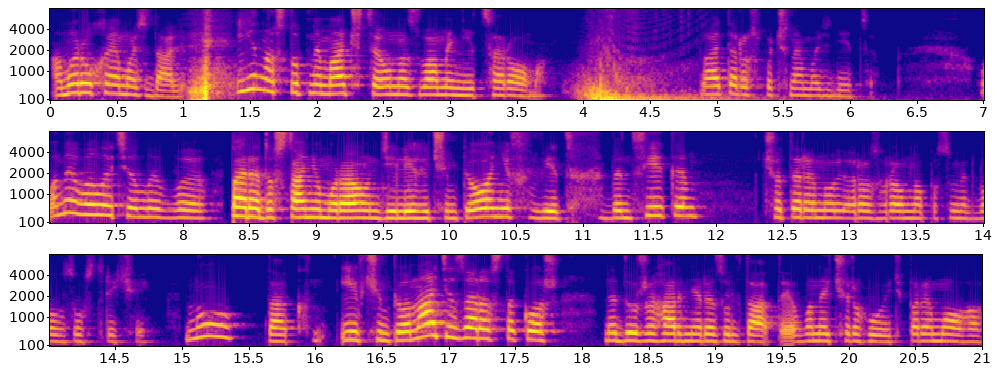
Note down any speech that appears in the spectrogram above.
А ми рухаємось далі. І наступний матч це у нас з вами Ніца Рома. Давайте розпочнемо з Ніци. Вони вилетіли в передостанньому раунді Ліги Чемпіонів від Бенфіки 4-0 розгромно по сумі двох зустрічей. Ну, так, і в чемпіонаті зараз також не дуже гарні результати. Вони чергують перемога,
